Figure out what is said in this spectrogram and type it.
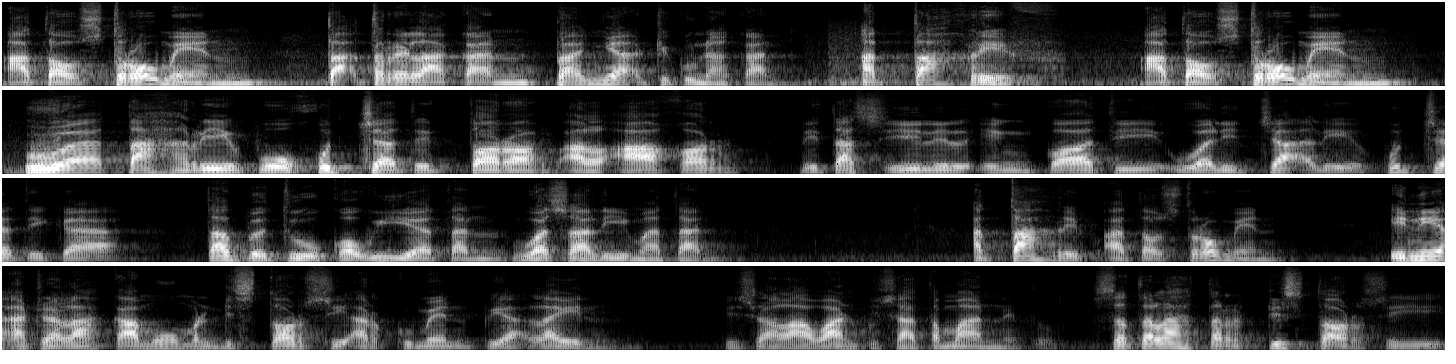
atau stromen tak terelakkan banyak digunakan. At-tahrif atau stromen huwa tahrifu hujjati taraf al-akhar litashilil inqadi wali ja'li hujjatika tabdu qawiyatan wasalimatan. At-tahrif atau stromen ini adalah kamu mendistorsi argumen pihak lain. Bisa lawan, bisa teman itu. Setelah terdistorsi,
